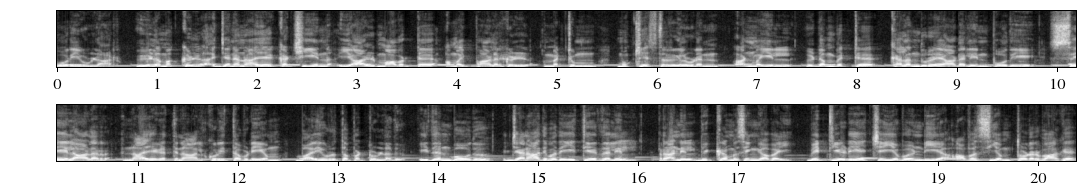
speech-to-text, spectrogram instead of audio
கூறியுள்ளார். ஈழமக்கள் ஜனநாயக கட்சியின் யாழ் மாவட்ட அமைப்பாளர்கள் மற்றும் முக்கியஸ்தர்களுடன் அண்மையில் இடம்பெற்ற கலந்துரையாடலின் போதே செயலாளர் நாயகத்தினால் குறித்த விடயம் வலியுறுத்தப்பட்டுள்ளது. இது இதன்போது ஜனாதிபதி தேர்தலில் ரணில் விக்ரமசிங்கவை வெற்றியடைய செய்ய வேண்டிய அவசியம் தொடர்பாக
